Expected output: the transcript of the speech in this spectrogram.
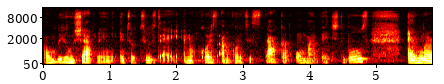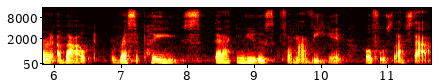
I won't be going shopping until Tuesday. And of course, I'm going to stock up on my vegetables and learn about recipes that I can use for my vegan whole foods lifestyle.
